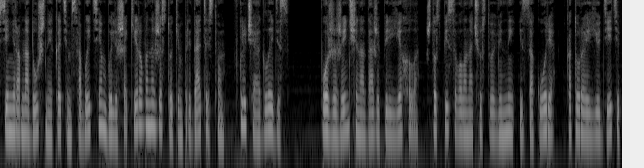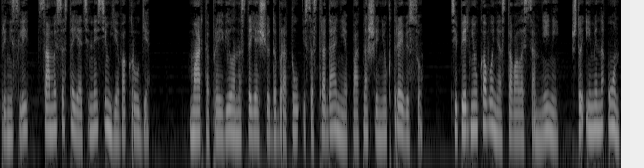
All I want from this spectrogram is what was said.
все неравнодушные к этим событиям были шокированы жестоким предательством, включая Глэдис. Позже женщина даже переехала, что списывала на чувство вины из-за горя, которое ее дети принесли самой состоятельной семье в округе. Марта проявила настоящую доброту и сострадание по отношению к Тревису. Теперь ни у кого не оставалось сомнений, что именно он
